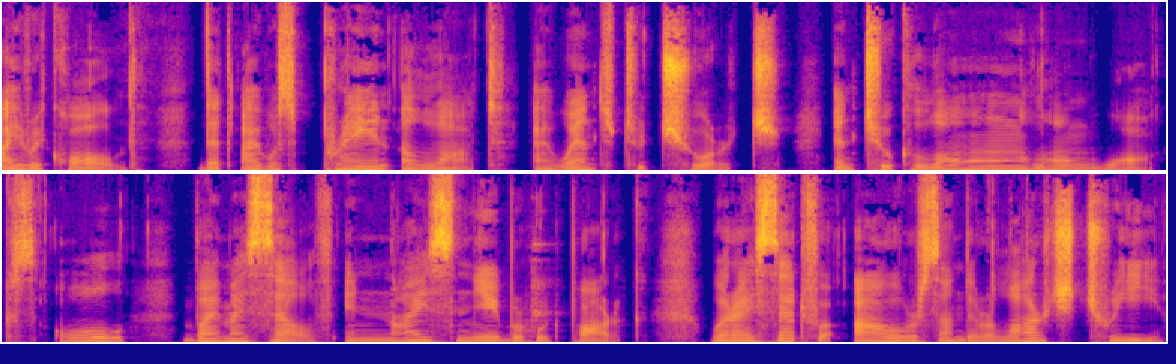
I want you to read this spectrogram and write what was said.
I recalled that I was praying a lot. I went to church and took long, long walks all by myself in nice neighborhood park where I sat for hours under a large tree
